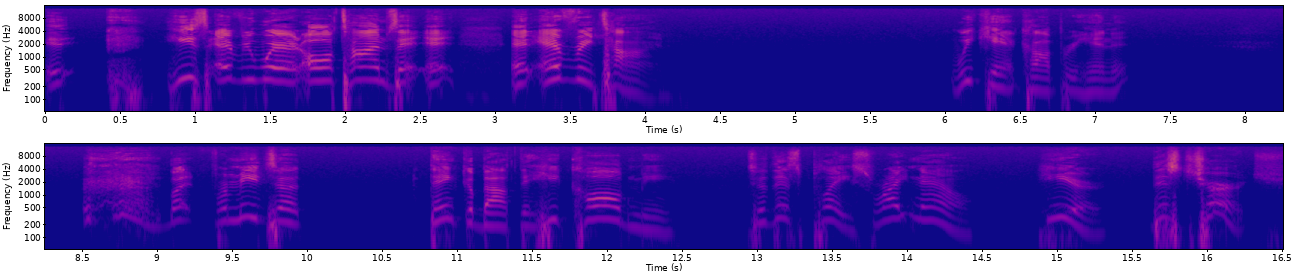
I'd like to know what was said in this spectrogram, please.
it, He's everywhere at all times, at, at, at every time. We can't comprehend it. but for me to think about that, He called me to this place right now, here, this church,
